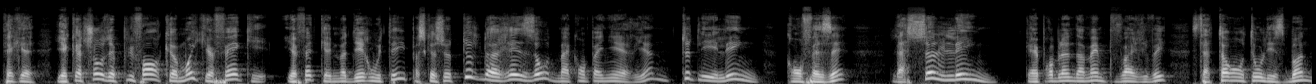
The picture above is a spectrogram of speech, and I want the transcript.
Fait que, il y a quelque chose de plus fort que moi qui a fait qu'il a fait qu'elle m'a dérouté parce que sur tout le réseau de ma compagnie aérienne, toutes les lignes qu'on faisait, la seule ligne qu'un problème de même pouvait arriver, c'était Toronto-Lisbonne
